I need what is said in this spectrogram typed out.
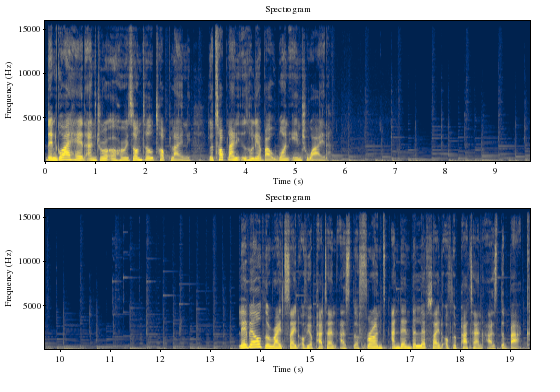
Then go ahead and draw a horizontal top line. Your top line is only about 1 inch wide. Label the right side of your pattern as the front and then the left side of the pattern as the back.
